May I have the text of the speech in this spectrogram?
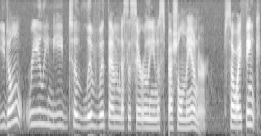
you don't really need to live with them necessarily in a special manner. So I think,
